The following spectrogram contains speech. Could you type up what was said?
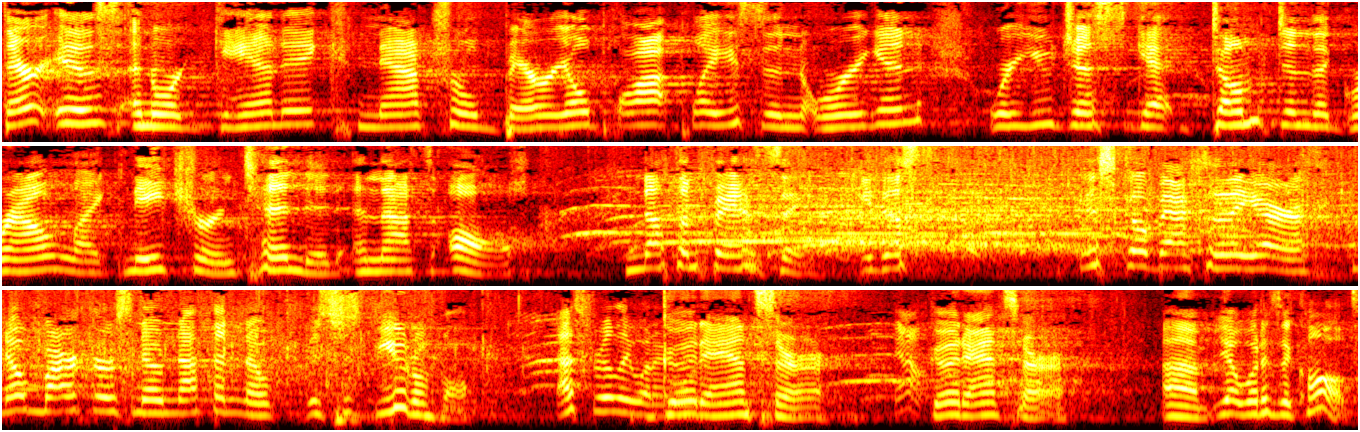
there is an organic, natural burial plot place in Oregon where you just get dumped in the ground like nature intended, and that's all. Nothing fancy. You just just go back to the earth. No markers, no nothing. No, it's just beautiful. That's really what I Good want. answer. Yeah. Good answer. Um, yeah, what is it called?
